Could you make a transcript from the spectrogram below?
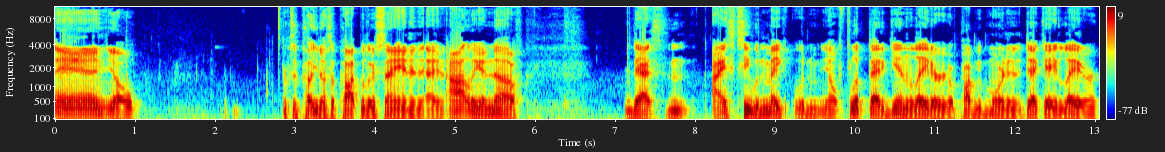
and you know, it's a you know it's a popular saying, and, and oddly enough, that's Ice T would make would you know flip that again later, or probably more than a decade later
